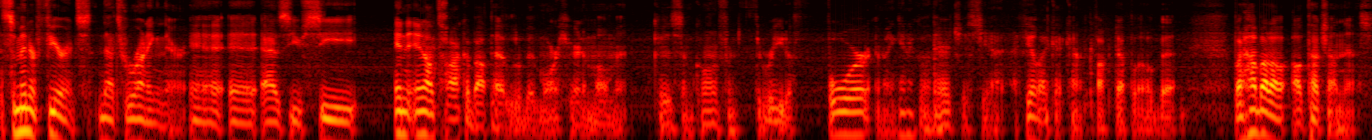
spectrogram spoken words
some interference that's running there, as you see, and and I'll talk about that a little bit more here in a moment because I'm going from three to four. Am I gonna go there just yet? I feel like I kind of fucked up a little bit, but how about I'll, I'll touch on this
